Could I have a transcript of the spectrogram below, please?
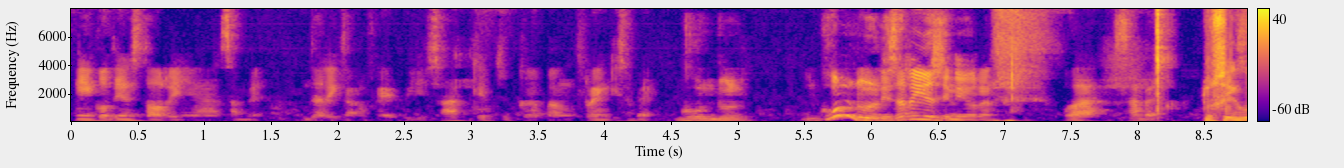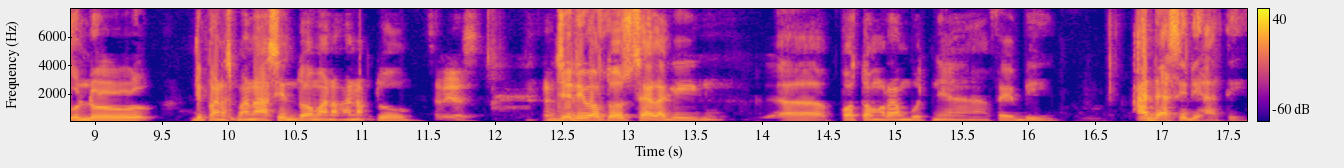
ngikutin story-nya sampai dari Kak Feby sakit juga Bang Franky sampai gundul, gundul di serius ini orang, wah sampai Terus si gundul dipanas-panasin tuh sama anak-anak tuh. serius, Jadi waktu saya lagi eh, potong rambutnya Feby, ada sih di hati.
